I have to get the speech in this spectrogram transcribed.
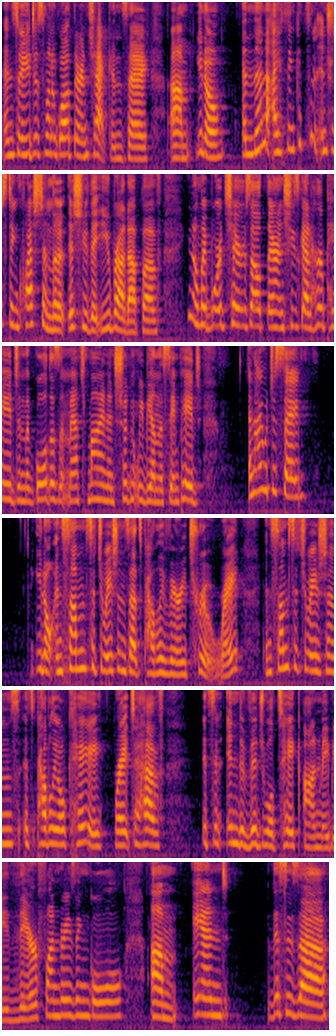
And so you just want to go out there and check and say, um, you know, and then I think it's an interesting question, the issue that you brought up of, you know, my board chair's out there and she's got her page and the goal doesn't match mine and shouldn't we be on the same page? And I would just say, you know, in some situations that's probably very true, right? In some situations it's probably okay, right, to have it's an individual take on maybe their fundraising goal. Um, and this is a,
